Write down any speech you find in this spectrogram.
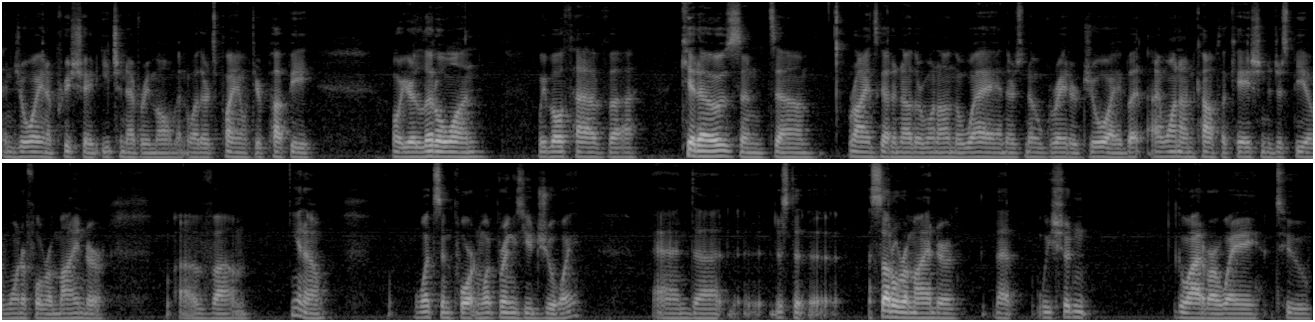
enjoy and appreciate each and every moment, whether it's playing with your puppy or your little one. We both have uh, kiddos, and um, Ryan's got another one on the way, and there's no greater joy. But I want Uncomplication to just be a wonderful reminder of, um, you know, what's important, what brings you joy, and uh, just a, a subtle reminder that we shouldn't go out of our way to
